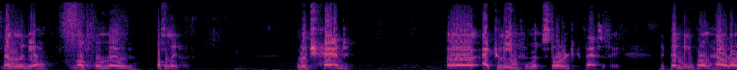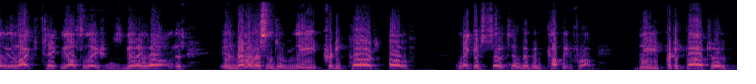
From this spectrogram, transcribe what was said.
nonlinear multiple mode oscillator, which had uh, actually infinite storage capacity, depending upon how long you like to take the oscillations going on. Is is reminiscent of the pretty part of, and I guess to some extent they've been copied from, the pretty part of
